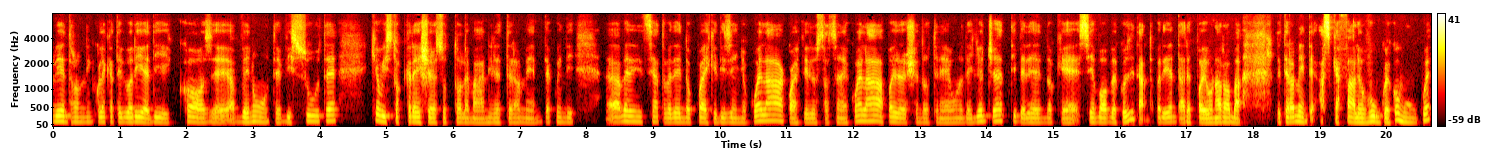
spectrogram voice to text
rientrano in quelle categorie di cose avvenute, vissute, che ho visto crescere sotto le mani letteralmente, quindi eh, aver iniziato vedendo qualche disegno qua e là, qualche illustrazione qua e là, poi riuscendo a ottenere uno degli oggetti, vedendo che si evolve così tanto per diventare poi una roba letteralmente a scaffale ovunque e comunque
